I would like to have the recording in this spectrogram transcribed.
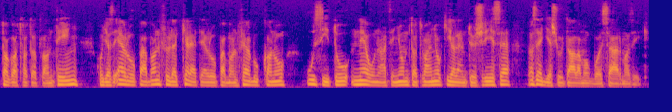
Tagadhatatlan tény, hogy az Európában, főleg Kelet-Európában felbukkanó, úszító neonáci nyomtatványok jelentős része az Egyesült Államokból származik.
